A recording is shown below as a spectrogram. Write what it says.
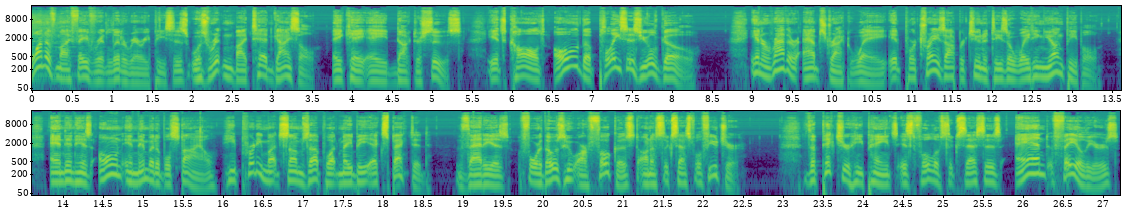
One of my favorite literary pieces was written by Ted Geisel, aka Dr. Seuss. It's called Oh, the Places You'll Go. In a rather abstract way, it portrays opportunities awaiting young people. And in his own inimitable style, he pretty much sums up what may be expected. That is, for those who are focused on a successful future. The picture he paints is full of successes and failures,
